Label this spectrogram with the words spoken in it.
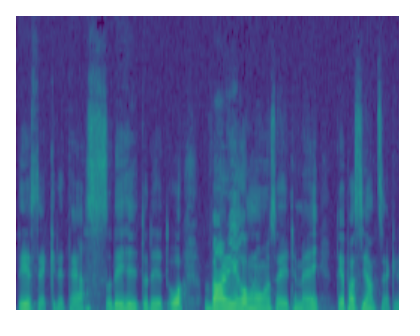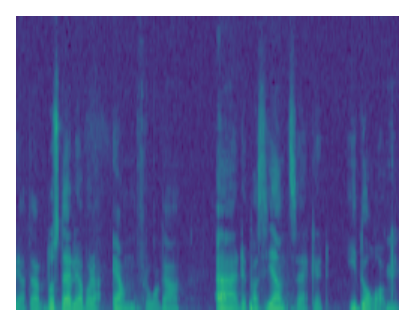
det är sekretess och det är hit och dit. Och varje gång någon säger till mig, det är patientsäkerheten, då ställer jag bara en fråga. Är det patientsäkert idag? Mm.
